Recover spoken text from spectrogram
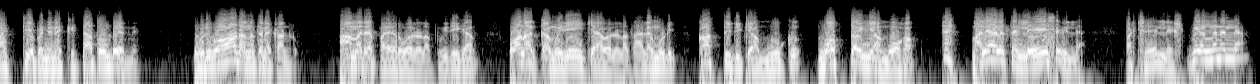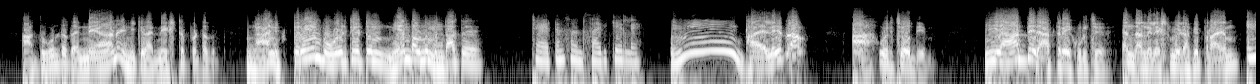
പറ്റിയ പെണ്ണിനെ കിട്ടാത്തോണ്ട് തന്നെ. ഒരുപാട് എണ്ണത്തിനെ കണ്ടു. അമരപ്പയർ പോലുള്ള പുരികം ഉണക്ക മുരിങ്ങിക്ക പോലുള്ള തലമുടി കത്തിരിക്ക മൂക്ക് മൊത്തങ്ങ മോഹം. മലയാളത്തെ മലയാളത്തിൽ ലേശമില്ല. പക്ഷേ ലക്ഷ്മി അങ്ങനല്ല. അതുകൊണ്ട് തന്നെയാണ് എനിക്ക് തന്നെ ഇഷ്ടപ്പെട്ടത്. ഞാൻ ഇത്രയും പുകഴ്ത്തിയിട്ടും നീ എന്താ ഒന്നും മിണ്ടാത്തേ? ചേട്ടൻ സംസാരിക്കല്ലേ? ഫലിതം. ആ ഒരു ചോദ്യം. ഈ ആദ്യ രാത്രിയെ കുറിച്ച് എന്താണ് ലക്ഷ്മിയുടെ അഭിപ്രായം? ഏ?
